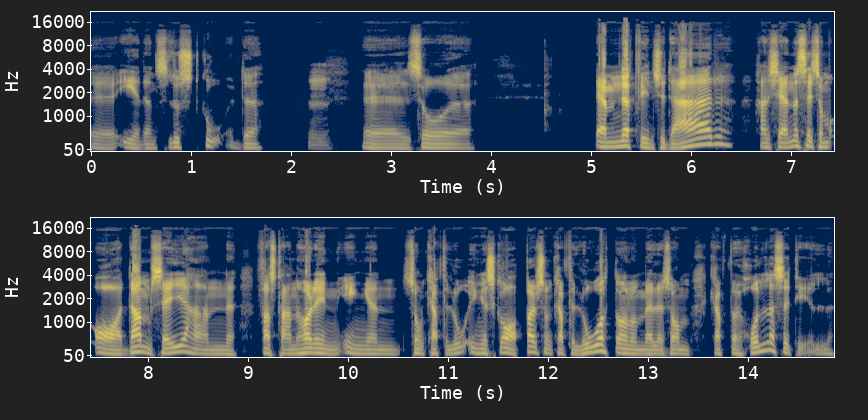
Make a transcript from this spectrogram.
eh, Edens lustgård. Mm. Så ämnet finns ju där han känner sig som Adam, säger han, fast han har en, ingen, som kan förlå- ingen skapare som kan förlåta honom eller som kan förhålla sig till.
